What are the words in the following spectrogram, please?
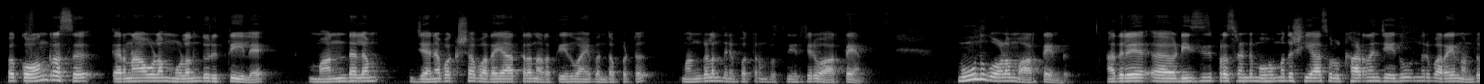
ഇപ്പോൾ കോൺഗ്രസ് എറണാകുളം മുളന്തുരുത്തിയിലെ മണ്ഡലം ജനപക്ഷ പദയാത്ര നടത്തിയതുമായി ബന്ധപ്പെട്ട് മംഗളം ദിനപത്രം പ്രസിദ്ധീകരിച്ചൊരു വാർത്തയാണ്. മൂന്ന് കോളം വാർത്തയുണ്ട്. അതിൽ D C C president Muhammad Shiyas ഉദ്ഘാടനം ചെയ്തു എന്നൊരു പറയുന്നുണ്ട്.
